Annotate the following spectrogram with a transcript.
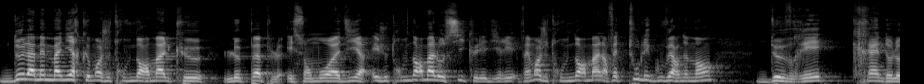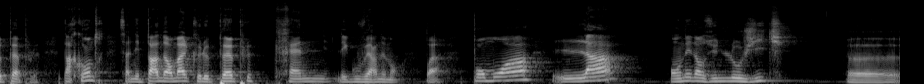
De la même manière que moi, je trouve normal que le peuple ait son mot à dire, et je trouve normal aussi que les dirigeants. Enfin, moi, je trouve normal, en fait, tous les gouvernements devraient craindre le peuple. Par contre, ça n'est pas normal que le peuple craigne les gouvernements. Voilà. pour moi, là, on est dans une logique, euh,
